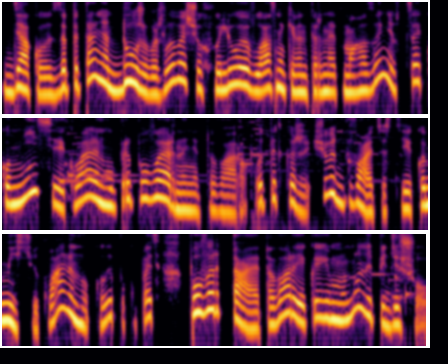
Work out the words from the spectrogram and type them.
Дякую. Запитання дуже важливе, що хвилює власників інтернет-магазинів. Це комісія еквайрингу при поверненні товару. От підкажи, що відбувається з цією комісією еквайрингу, коли покупець повертає товар, який йому ну не підійшов.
